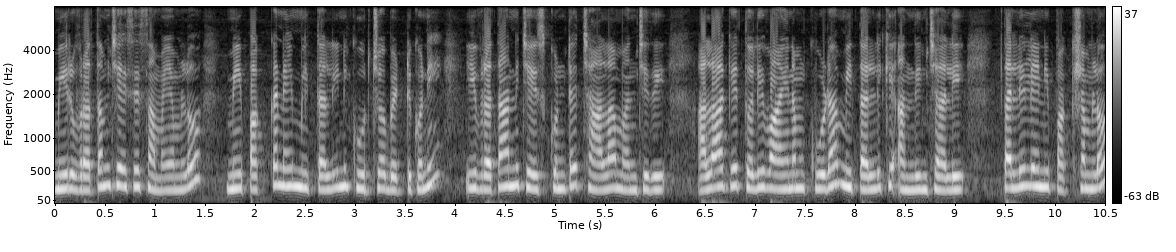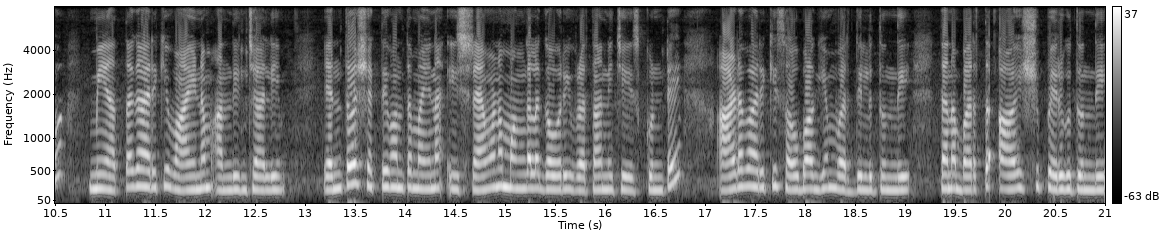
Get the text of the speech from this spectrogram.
మీరు వ్రతం చేసే సమయంలో మీ పక్కనే మీ తల్లిని కూర్చోబెట్టుకొని ఈ వ్రతాన్ని చేసుకుంటే చాలా మంచిది. అలాగే తొలి వాయనం కూడా మీ తల్లికి అందించాలి. తల్లి లేని పక్షంలో మీ అత్తగారికి వాయనం అందించాలి. ఎంతో శక్తివంతమైన ఈ శ్రావణ మంగళ గౌరి వ్రతాన్ని చేసుకుంటే ఆడవారికి సౌభాగ్యం వర్ధిల్లుతుంది. తన భర్త ఆయుష్ పెరుగుతుంది.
